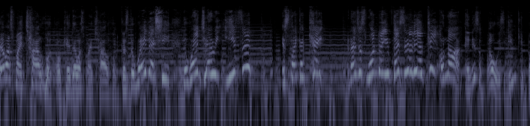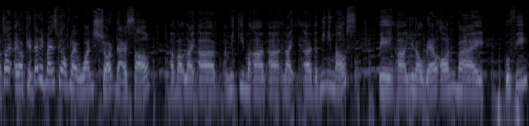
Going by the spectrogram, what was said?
That was my childhood, okay? That was my childhood. Because the way that she, the way Jerry eats it, it's like a cake. And I just wonder if that's really a cake or not. And it's a, oh, it's a gamekeeper. So, okay, that reminds me of like one short that I saw about like uh, Mickey, uh, uh, like uh, the Minnie Mouse being, uh, you know, railed on by Goofy.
